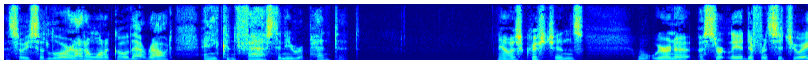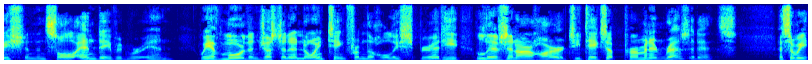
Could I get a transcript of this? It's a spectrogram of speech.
And so he said, Lord, I don't want to go that route. And he confessed and he repented. Now, as Christians, we're in a, a certainly a different situation than Saul and David were in. We have more than just an anointing from the Holy Spirit. He lives in our hearts. He takes up permanent residence. And so we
